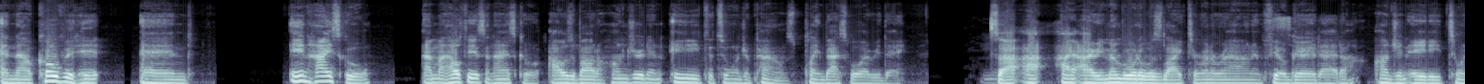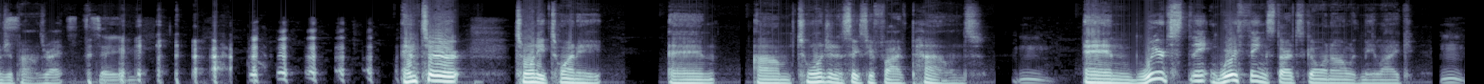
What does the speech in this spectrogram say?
and now covid hit and in high school at my healthiest in high school i was about 180 to 200 pounds playing basketball every day mm. so I, I I remember what it was like to run around and feel Same. good at 180, 200 pounds, right? Same. Enter 2020 and um 265 pounds. Mm, And weird thing weird thing starts going on with me, like mm.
